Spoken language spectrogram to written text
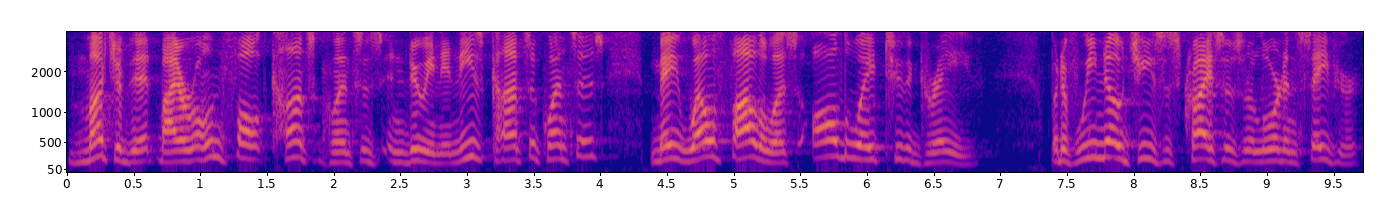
much of it by our own fault consequences in doing. And these consequences may well follow us all the way to the grave. But if we know Jesus Christ as our Lord and Savior,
